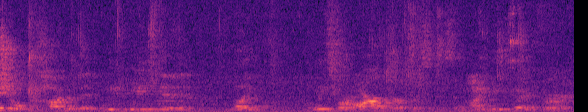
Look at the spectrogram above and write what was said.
initial cut of it, we, we didn't like, at least for our purposes. It might be good for,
